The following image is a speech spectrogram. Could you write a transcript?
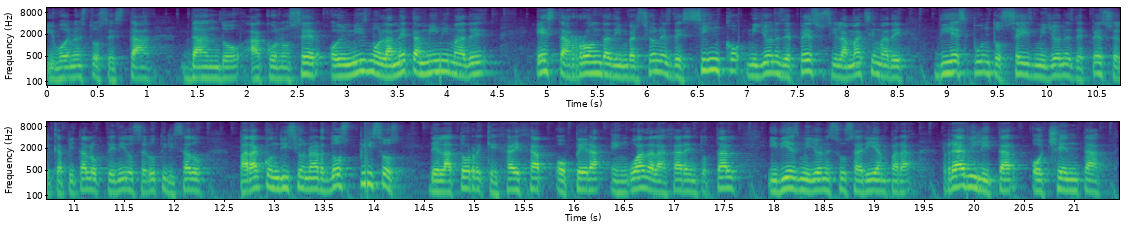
y bueno, esto se está dando a conocer. Hoy mismo la meta mínima de esta ronda de inversiones de 5 millones de pesos y la máxima de 10.6 millones de pesos. El capital obtenido será utilizado para acondicionar dos pisos de la torre que HiHub opera en Guadalajara en total y 10 millones usarían para rehabilitar 80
